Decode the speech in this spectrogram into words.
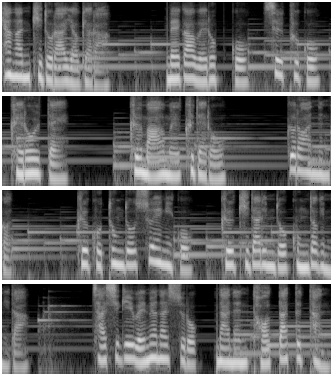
향한 기도라 여겨라. 내가 외롭고 슬프고 괴로울 때 그 마음을 그대로 끌어안는 것. 그 고통도 수행이고 그 기다림도 공덕입니다. 자식이 외면할수록 나는 더 따뜻한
